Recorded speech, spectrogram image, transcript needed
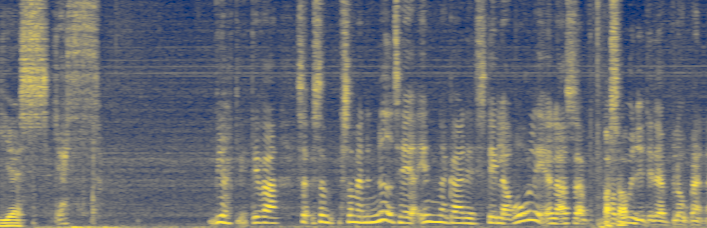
Yes. Yes. Virkelig. Det var, så, så, så man er nødt til at enten at gøre det stille og roligt, eller også at hoppe så- ud i det der blå vand.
